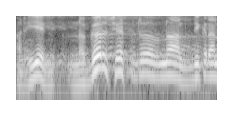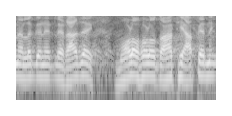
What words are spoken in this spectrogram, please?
અને એ નગર શેઠના દીકરાના લગ્ન એટલે રાજાએ મોળો હોળો તો હાથી આપે નહીં.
